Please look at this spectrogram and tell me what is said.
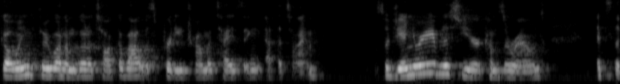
going through what I'm going to talk about was pretty traumatizing at the time. So, January of this year comes around. It's the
